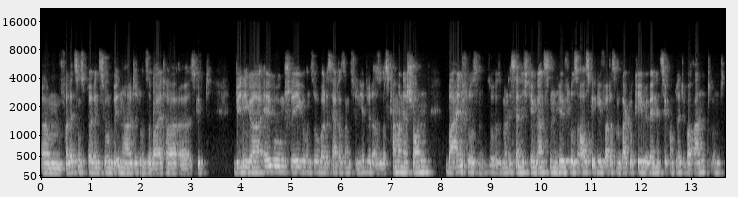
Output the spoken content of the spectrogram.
ähm, Verletzungsprävention beinhaltet und so weiter. Äh, es gibt weniger Ellbogenschläge und so, weil das härter sanktioniert wird. Also das kann man ja schon beeinflussen. So, also man ist ja nicht dem Ganzen hilflos ausgeliefert, dass man sagt, okay, wir werden jetzt hier komplett überrannt und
